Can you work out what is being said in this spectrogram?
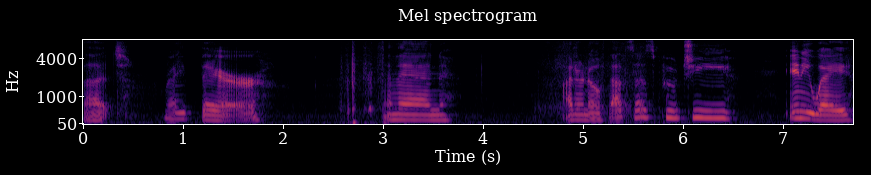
but right there. And then, I don't know if that says Poochie. Anyway,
